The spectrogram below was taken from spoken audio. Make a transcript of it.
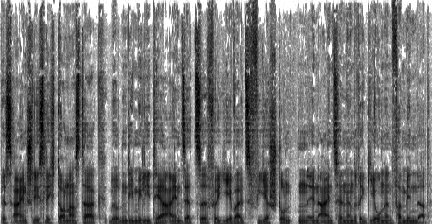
Bis einschließlich Donnerstag würden die Militäreinsätze für jeweils vier Stunden in einzelnen Regionen vermindert.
